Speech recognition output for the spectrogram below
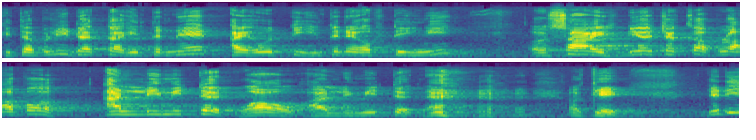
Kita beli data internet, IoT, Internet of Things ni. Uh, size dia cakap pula apa? Unlimited. Wow, unlimited eh. Okey. Jadi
